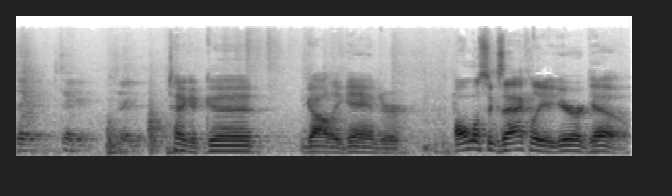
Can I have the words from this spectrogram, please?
Take it, take it, take it. Take a good golly gander. Almost exactly a year ago,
